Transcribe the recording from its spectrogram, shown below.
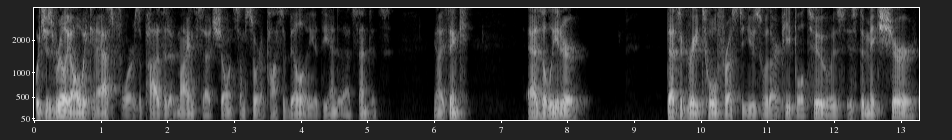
which is really all we can ask for is a positive mindset, showing some sort of possibility at the end of that sentence. You know, I think as a leader, that's a great tool for us to use with our people too, is is to make sure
